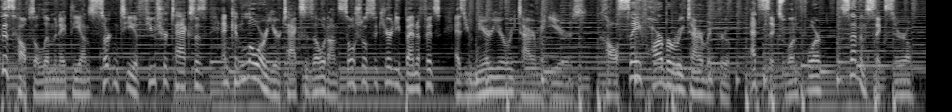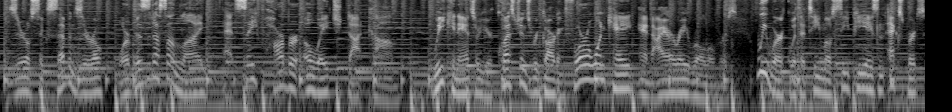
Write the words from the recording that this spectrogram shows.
This helps eliminate the uncertainty of future taxes and can lower your taxes owed on Social Security benefits as you near your retirement years. Call Safe Harbor Retirement Group at 614 760 0670 or visit us online at safeharboroh.com. We can answer your questions regarding 401k and IRA rollovers. We work with a team of CPAs and experts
